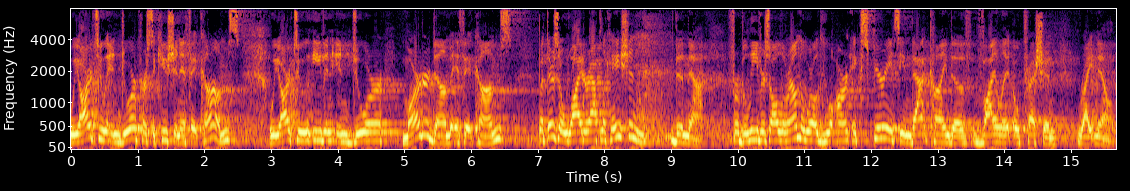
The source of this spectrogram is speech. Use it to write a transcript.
We are to endure persecution if it comes. We are to even endure martyrdom if it comes. But there's a wider application than that for believers all around the world who aren't experiencing that kind of violent oppression right now.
